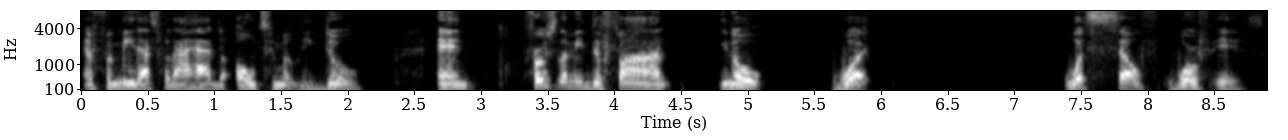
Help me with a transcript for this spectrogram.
And for me, that's what I had to ultimately do. And first, let me define, you know, what what self worth is,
